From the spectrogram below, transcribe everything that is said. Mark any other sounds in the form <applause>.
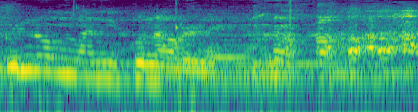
흰 옷만 입고 나올래요. <laughs>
